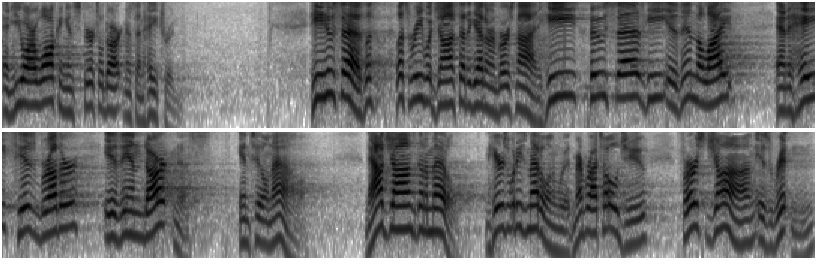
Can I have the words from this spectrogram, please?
and you are walking in spiritual darkness and hatred. He who says, let's, let's read what John said together in verse 9. He who says he is in the light and hates his brother is in darkness until now. Now John's going to meddle. And here's what he's meddling with. Remember, I told you, First John is written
